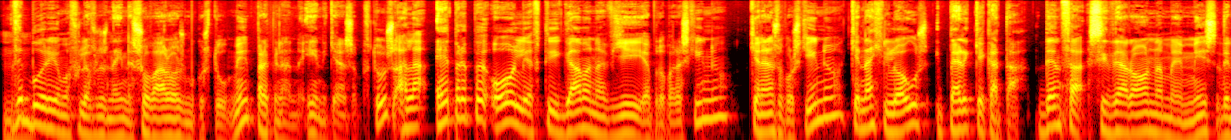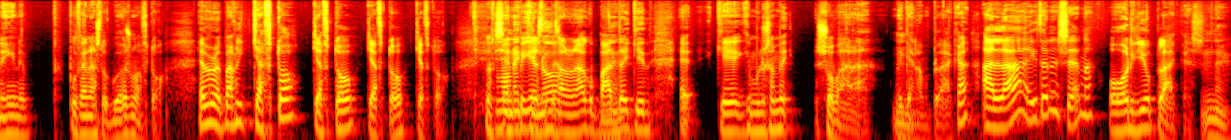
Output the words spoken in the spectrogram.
Δεν μπορεί ο ομοφυλόφιλος να είναι σοβαρός με κουστούμι, πρέπει να είναι, είναι και ένας από αυτούς, αλλά έπρεπε όλη αυτή η γκάμα να βγει από το παρασκήνιο και να είναι στο προσκήνιο και να έχει λόγους υπέρ και κατά. Δεν θα σιδερώναμε εμείς, δεν έγινε πουθενά στον κόσμο αυτό. Έπρεπε να υπάρχει και αυτό, και αυτό, και αυτό, και αυτό. Το θυμάμαι ένα πήγα στο κοινό- Μιχαλονάκου πάντα ναι. και, ε, και, και μιλούσαμε σοβαρά. Δεν κάναμε πλάκα, αλλά ήταν σε ένα όργιο πλάκας. Ναι.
